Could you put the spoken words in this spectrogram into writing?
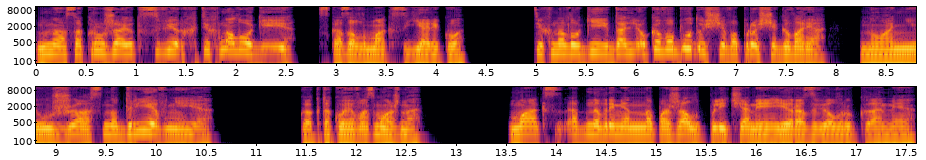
«Нас окружают сверхтехнологии», — сказал Макс Ярику. «Технологии далекого будущего, проще говоря. Но они ужасно древние. Как такое возможно? Макс одновременно пожал плечами и развел руками.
